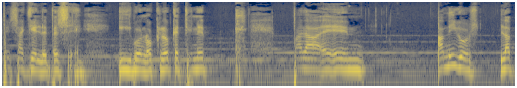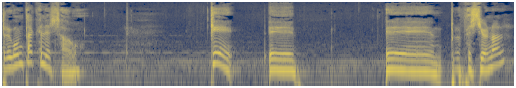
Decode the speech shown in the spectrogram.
pese a quien le pese. Y bueno, creo que tiene para em, amigos, la pregunta que les hago. ¿Qué eh, eh, profesional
